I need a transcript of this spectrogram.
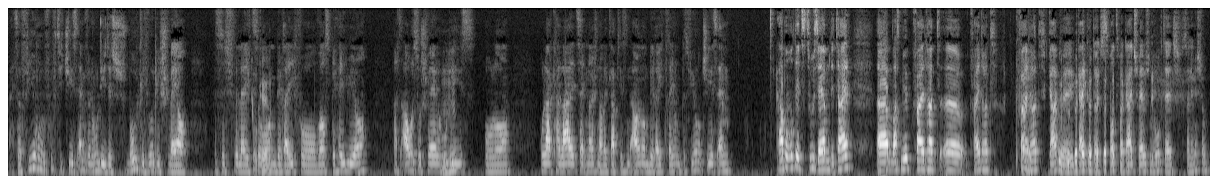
also 450 GSM für ein Hoodie, das ist wirklich, wirklich schwer. Das ist vielleicht okay. so im Bereich von Worst Behavior, hat auch so schwere mhm. Hoodies oder Ola Kala jetzt seit neuestem, aber ich glaube, die sind auch noch im Bereich 300 bis 400 GSM. Aber wird jetzt zu sehr im Detail. Ähm, was mir gefallen hat, äh, gefallen hat, gefallen hat, gar kein deutsches Wort, war geil, Schwäbisch und Hochdeutsch, so eine Mischung.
